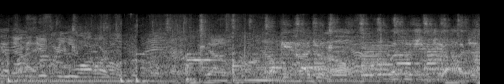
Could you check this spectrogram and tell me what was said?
Okay, rádio não, mas hoje em dia a rádio é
